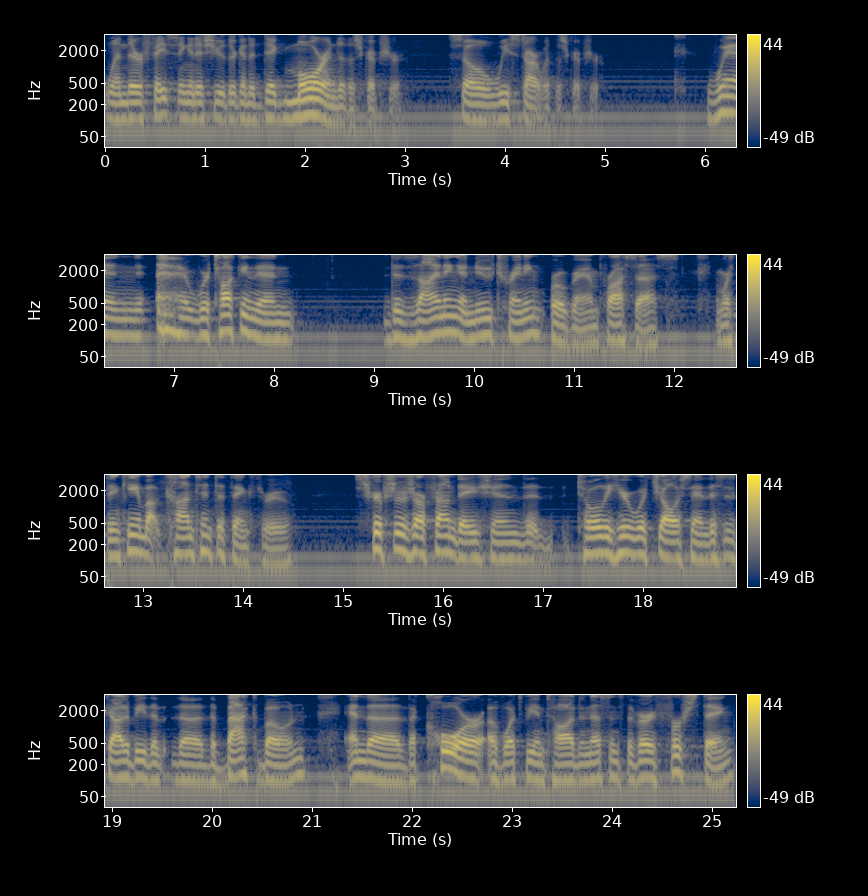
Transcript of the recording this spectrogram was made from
when they're facing an issue, they're going to dig more into the scripture. So we start with the scripture. When we're talking then designing a new training program process and we're thinking about content to think through, scriptures are foundation. The, totally hear what y'all are saying. This has got to be the, the, the backbone and the, the core of what's being taught. In essence, the very first thing.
